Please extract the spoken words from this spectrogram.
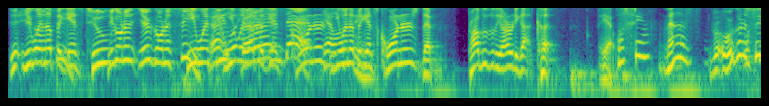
You, He went up against two. You're gonna you're gonna see. He went. Yeah, he he's went up than against Dak. corners. Yeah, he we'll went up see. against corners that probably already got cut. Yeah, we'll see. Nah, We're we're gonna we'll see.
